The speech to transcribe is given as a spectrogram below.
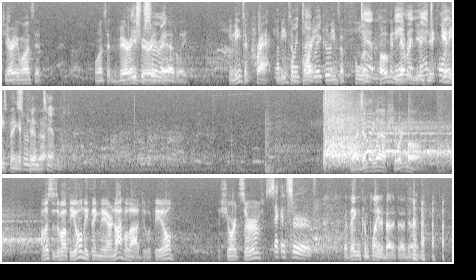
Jerry wants it. Wants it very, very badly. He needs a crack. He needs a break. He needs a fluke. Hogan never gives you anything at 10 up. 10. Drive down the left, short ball. Well, this is about the only thing they are not allowed to appeal. The short serve. Second serve. But they can complain about it, though, Don.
